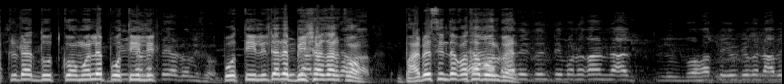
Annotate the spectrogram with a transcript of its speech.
এক লিটার দুধ কম হলে প্রতি লিটার প্রতি লিটারে বিশ হাজার কম। ভাবে চিন্তা কথা হ্যাঁ, বলবেন। মনে করেন ইউটিউবে নামে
